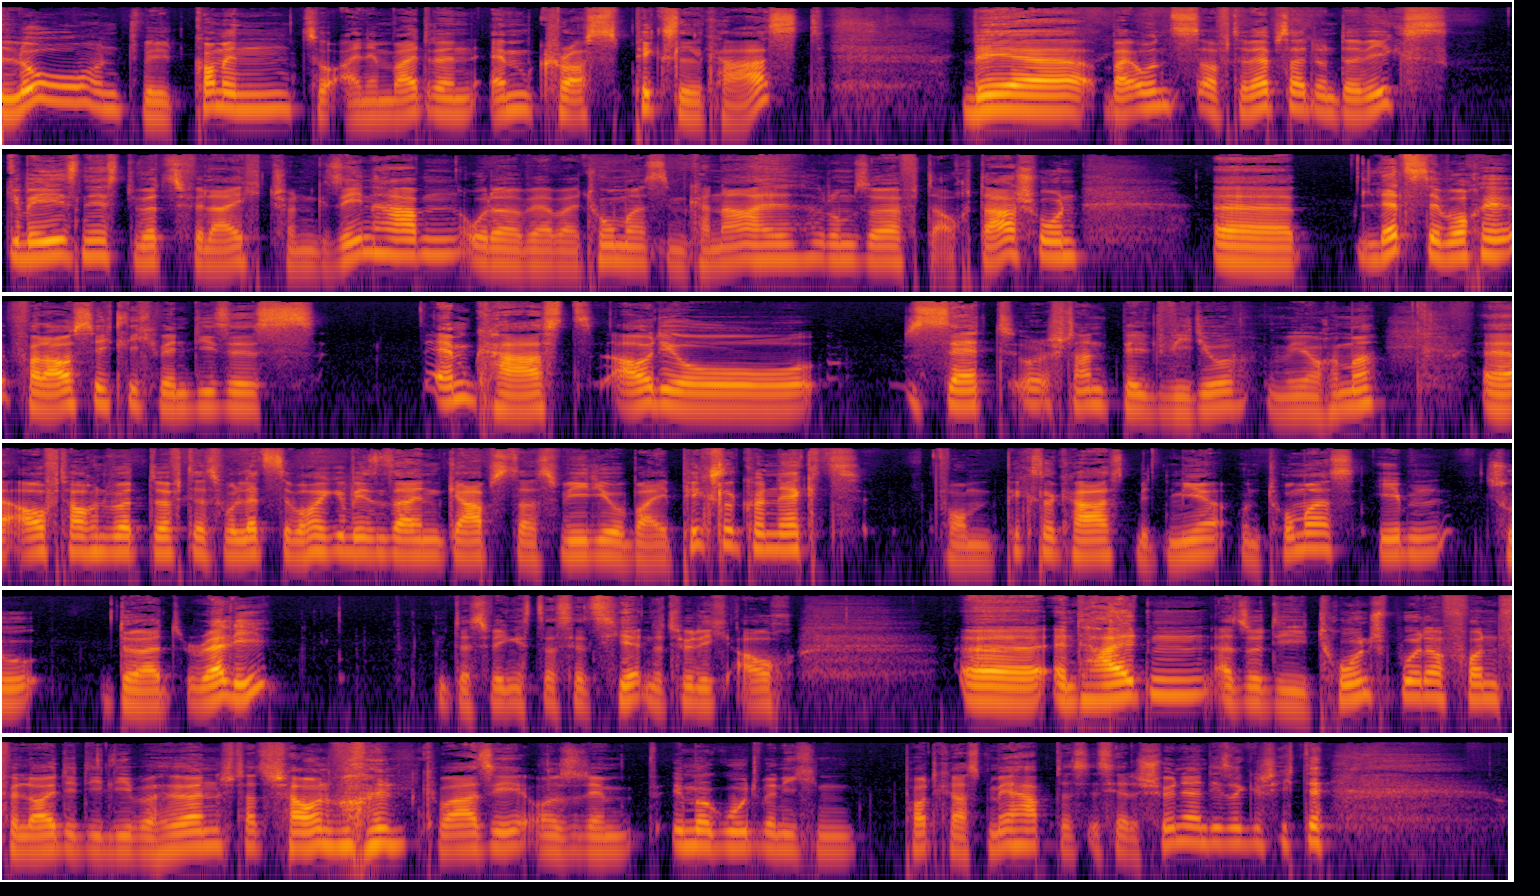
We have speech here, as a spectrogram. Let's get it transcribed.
Hallo und willkommen zu einem weiteren M-Cross Pixelcast. Wer bei uns auf der Website unterwegs gewesen ist, wird es vielleicht schon gesehen haben oder wer bei Thomas im Kanal rumsurft, auch da schon. Äh, letzte Woche voraussichtlich, wenn dieses M-Cast Audio Set oder Standbildvideo, wie auch immer, äh, auftauchen wird, dürfte es wohl letzte Woche gewesen sein, gab es das Video bei Pixel Connect vom Pixelcast mit mir und Thomas eben zu Dirt Rally. Und deswegen ist das jetzt hier natürlich auch äh, enthalten, also die Tonspur davon für Leute, die lieber hören statt schauen wollen, quasi. Außerdem immer gut, wenn ich einen Podcast mehr habe. Das ist ja das Schöne an dieser Geschichte.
